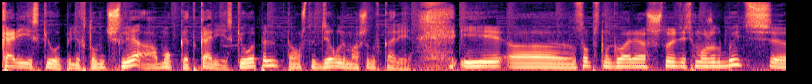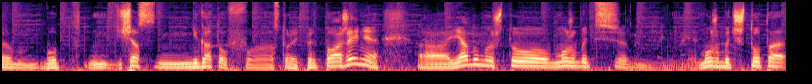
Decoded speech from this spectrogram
корейские Opel в том числе, а мог это корейский Opel, потому что делали машину в Корее. И, а, собственно говоря, что здесь может быть, э, вот сейчас не готов э, строить предположение. А, я думаю, что, может быть, может быть, что-то,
